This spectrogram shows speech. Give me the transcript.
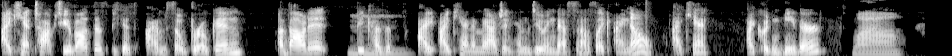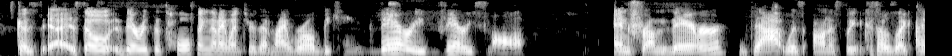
I can't talk to you about this because I'm so broken about it because mm. I, I can't imagine him doing this. And I was like, I know. I can't, I couldn't either. Wow. Because uh, so there was this whole thing that I went through that my world became very, very small and from there that was honestly because i was like i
